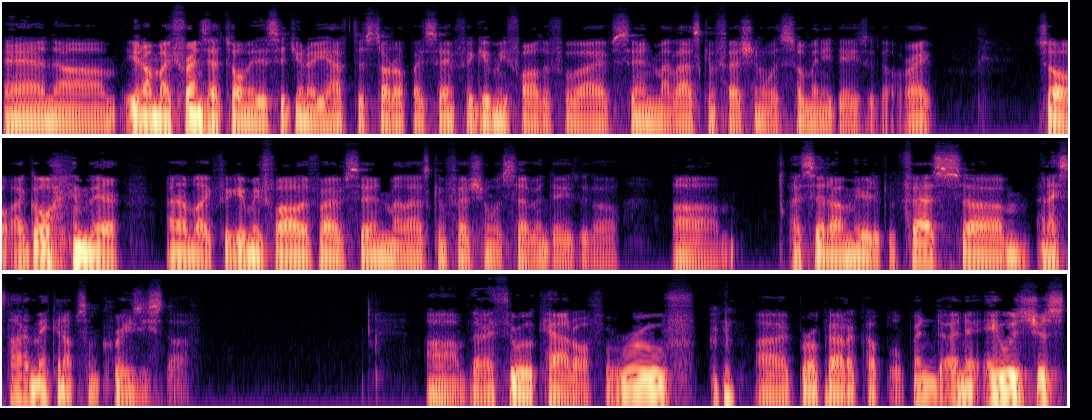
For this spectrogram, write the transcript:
and um, you know, my friends had told me they said, you know, you have to start off by saying, "Forgive me, Father, for I have sinned." My last confession was so many days ago, right? So I go in there and I'm like, "Forgive me, Father, if I have sinned." My last confession was seven days ago. Um, I said, "I'm here to confess," um, and I started making up some crazy stuff. Um, that I threw a cat off a roof. I broke out a couple of windows, and it, it was just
